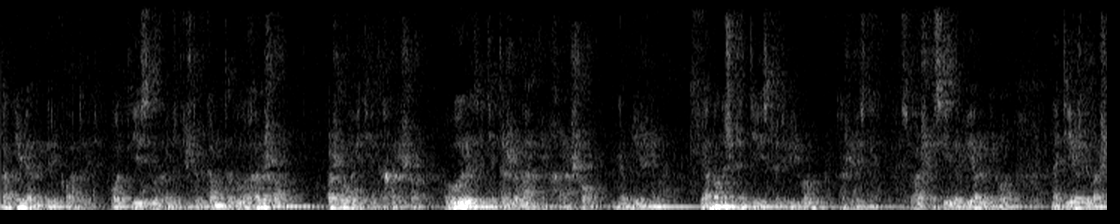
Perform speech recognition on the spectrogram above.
так неверно перекладывать. Вот если вы хотите, чтобы кому-то было хорошо, пожелайте это хорошо. Выразите это желание хорошо для ближнего. И оно начнет действовать в его жизни. То есть ваша сила веры в него, надежды ваши,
